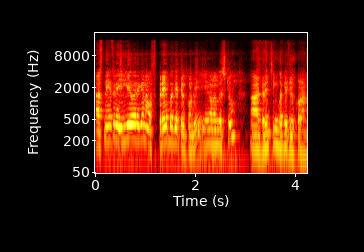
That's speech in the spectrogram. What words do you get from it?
ಆ, ಸ್ನೇಹಿತರೆ, ಇಲ್ಲಿಯವರೆಗೆ ನಾವು ಸ್ಪ್ರೇ ಬಗ್ಗೆ ತಿಳ್ಕೊಂಡ್ವಿ. ಈಗ ಒಂದಷ್ಟು ಡ್ರೆಂಚಿಂಗ್ ಬಗ್ಗೆ ತಿಳ್ಕೊಳ್ಳೋಣ.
